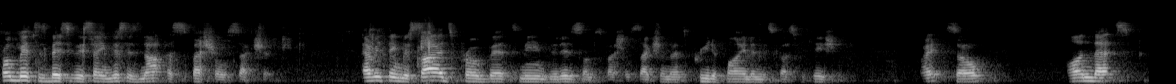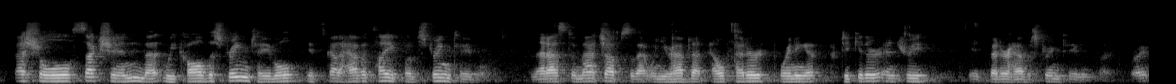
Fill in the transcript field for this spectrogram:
progbits is basically saying this is not a special section. Everything besides progbits means it is some special section that's predefined in the specification right? So on that special section that we call the string table, it's got to have a type of string table. And that has to match up so that when you have that elf header pointing at a particular entry, it better have a string table type, right?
